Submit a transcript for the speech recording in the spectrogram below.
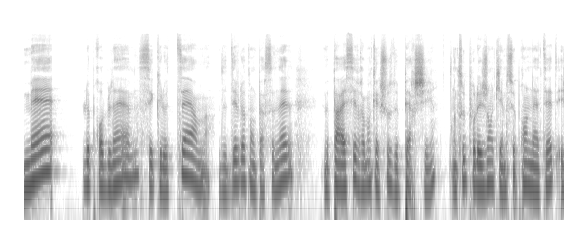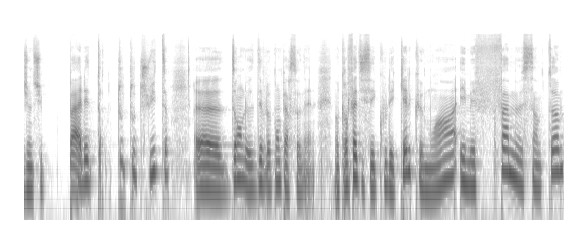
Mais le problème, c'est que le terme de développement personnel me paraissait vraiment quelque chose de perché, un truc pour les gens qui aiment se prendre la tête et je ne suis aller tout, tout, de suite euh, dans le développement personnel. Donc en fait, il s'est écoulé quelques mois et mes fameux symptômes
